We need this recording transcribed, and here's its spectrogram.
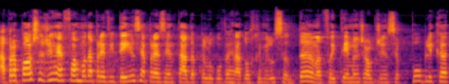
A proposta de reforma da Previdência apresentada pelo governador Camilo Santana foi tema de audiência pública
